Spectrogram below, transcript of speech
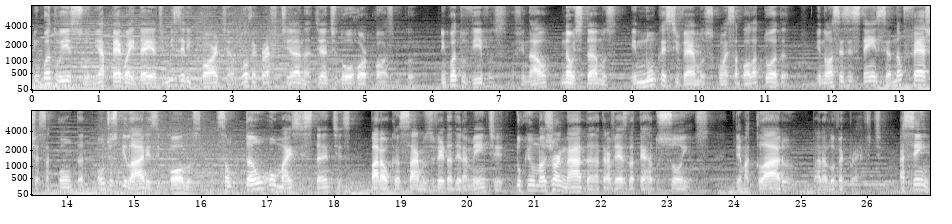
Enquanto isso, me apego à ideia de misericórdia Lovecraftiana diante do horror cósmico. Enquanto vivos, afinal, não estamos e nunca estivemos com essa bola toda. E nossa existência não fecha essa conta onde os pilares e polos são tão ou mais distantes para alcançarmos verdadeiramente do que uma jornada através da Terra dos Sonhos. Tema claro para Lovecraft. Assim,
